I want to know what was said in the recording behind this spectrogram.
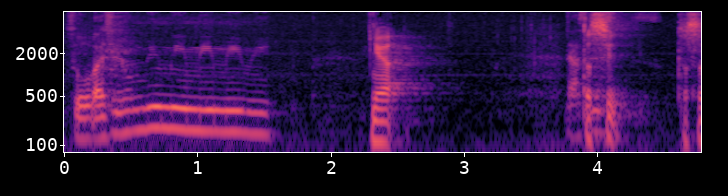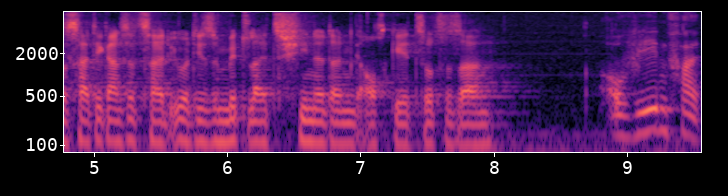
so, weiß ich, so, mi, mi, mi, mi, mi. Ja. Das dass, ist, dass das halt die ganze Zeit über diese Mitleidsschiene dann auch geht, sozusagen. Auf jeden Fall.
